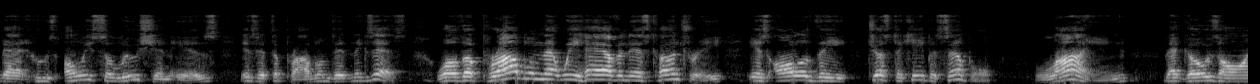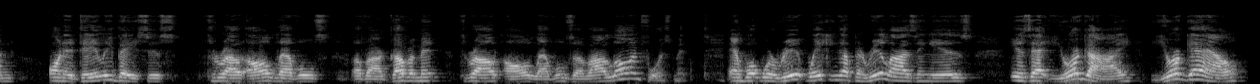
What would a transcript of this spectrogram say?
that whose only solution is is that the problem didn't exist. Well, the problem that we have in this country is all of the just to keep it simple, lying that goes on on a daily basis throughout all levels of our government, throughout all levels of our law enforcement. And what we're re- waking up and realizing is is that your guy, your gal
